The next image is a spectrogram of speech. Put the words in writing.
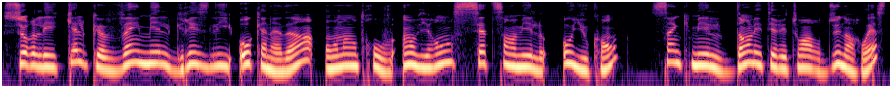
Sur les quelques 20 000 grizzlies au Canada, on en trouve environ 700 000 au Yukon, 5 000 dans les territoires du nord-ouest,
